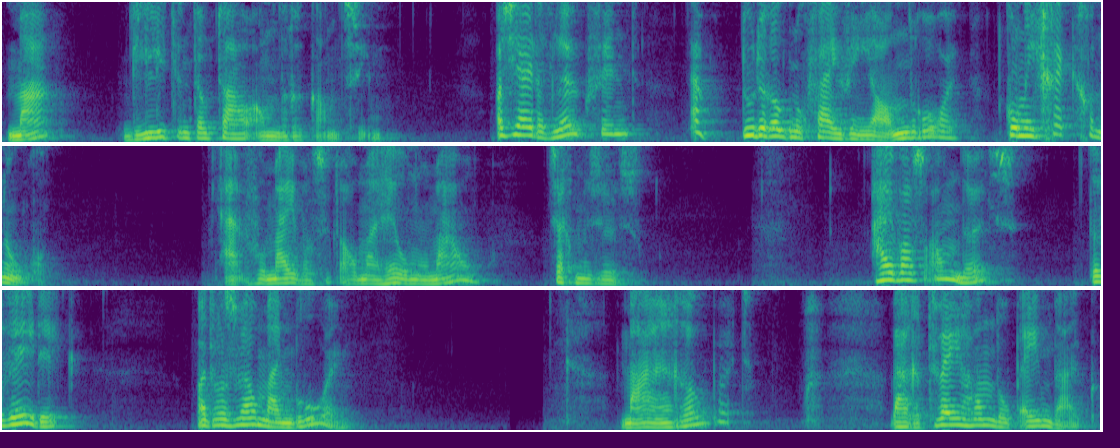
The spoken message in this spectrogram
ma, die liet een totaal andere kant zien. Als jij dat leuk vindt, nou, doe er ook nog vijf in je andere oor. Het kon niet gek genoeg. Ja, voor mij was het allemaal heel normaal, zegt mijn zus. Hij was anders, dat weet ik. Maar het was wel mijn broer. Ma en Robert waren twee handen op één buik.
